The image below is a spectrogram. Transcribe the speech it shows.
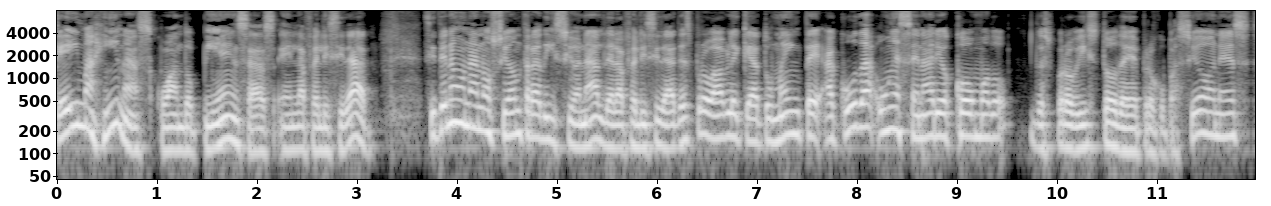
¿Qué imaginas cuando piensas en la felicidad? Si tienes una noción tradicional de la felicidad, es probable que a tu mente acuda un escenario cómodo, desprovisto de preocupaciones,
